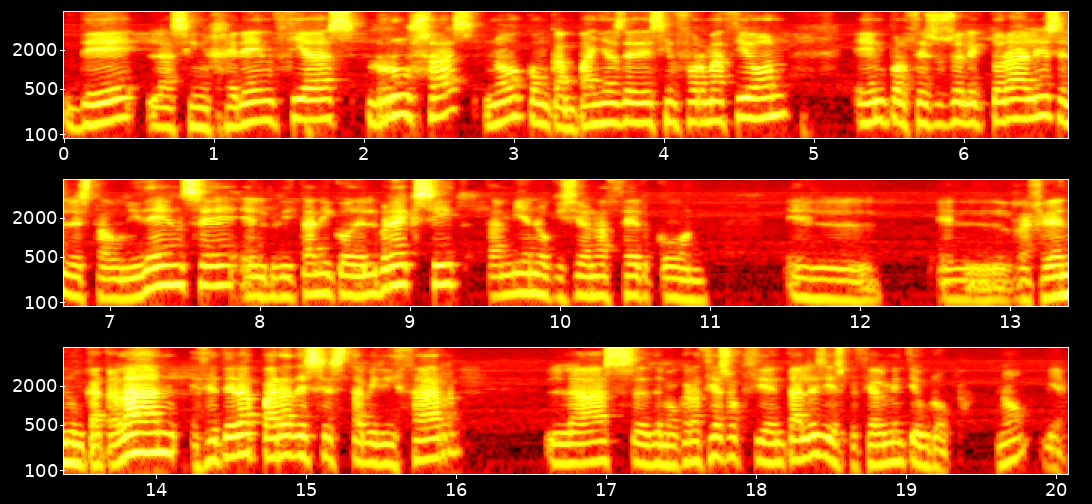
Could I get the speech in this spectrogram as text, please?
de las injerencias rusas, ¿no? Con campañas de desinformación en procesos electorales, el estadounidense, el británico del Brexit, también lo quisieron hacer con el, el referéndum catalán, etcétera, para desestabilizar las democracias occidentales y especialmente Europa, ¿no? Bien.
